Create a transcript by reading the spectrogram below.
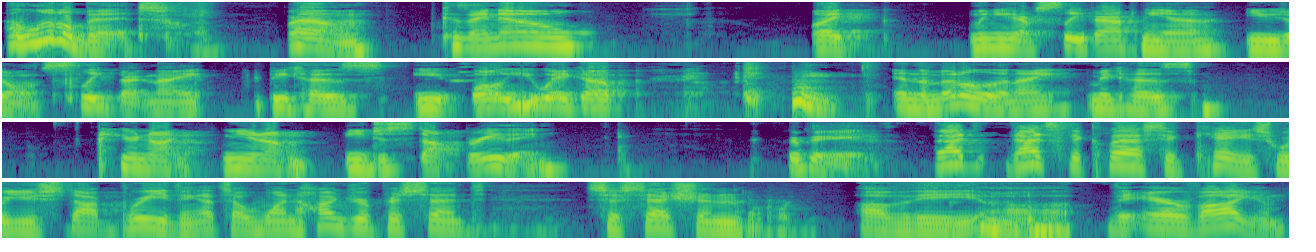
A little bit. Um, because I know like when you have sleep apnea, you don't sleep at night because you well you wake up in the middle of the night because you're not you're not you just stop breathing for. That that's the classic case where you stop breathing. That's a 100% cessation of the uh, the air volume.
